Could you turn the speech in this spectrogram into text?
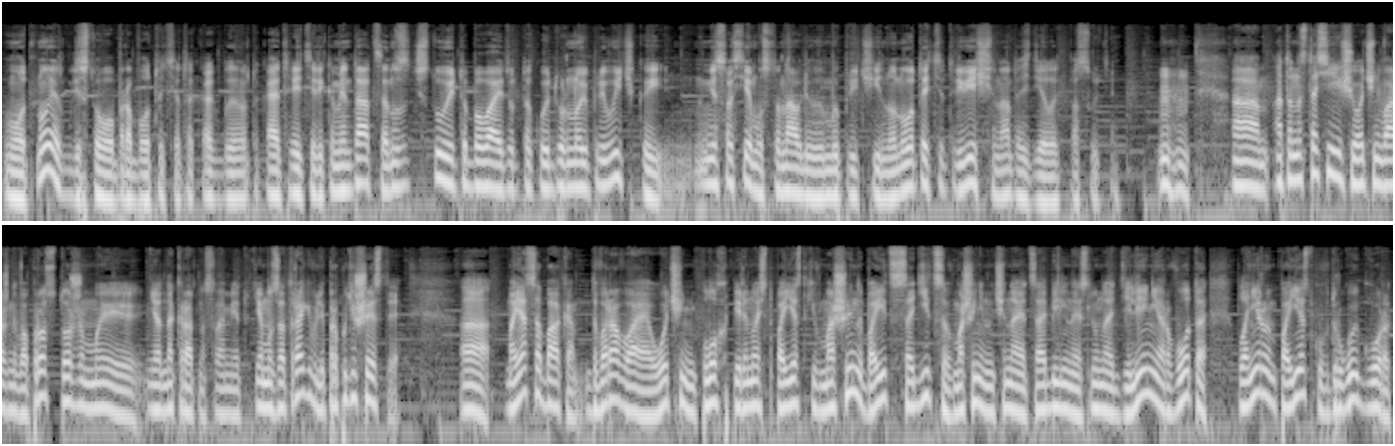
Вот. Ну и от глистов обработать. Это как бы ну, такая третья рекомендация. Но зачастую это бывает вот такой дурной привычкой. Не совсем устанавливаем мы причину. Но вот эти три вещи надо сделать, по сути. Угу. От Анастасии еще очень важный вопрос. Тоже мы неоднократно с вами эту тему затрагивали про путешествия. А, моя собака, дворовая, очень плохо переносит поездки в машины, боится садиться, в машине начинается обильное слюноотделение, рвота. Планируем поездку в другой город,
